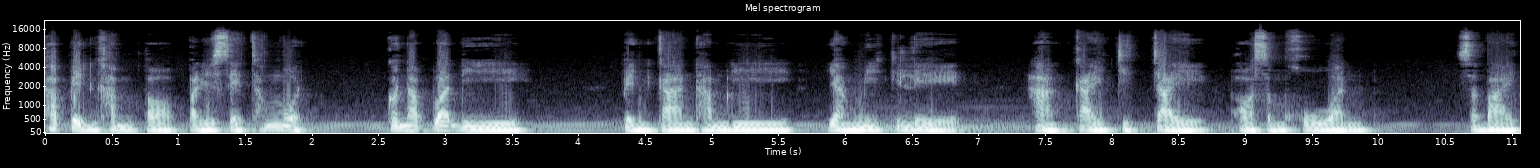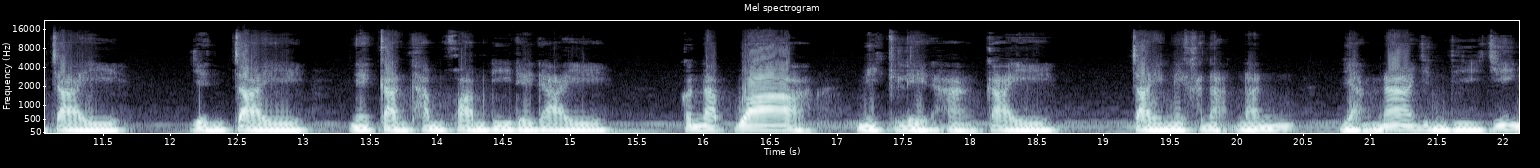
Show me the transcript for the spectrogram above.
ถ้าเป็นคำตอบปฏิเสธทั้งหมด ก็นับว่าดี เป็นการทำดีอย่างมีกิเลสห่างไกลจิตใจพอสมควร สบายใจ เย็นใจในการทำความดีใด ๆ ก็นับว่ามีกิเลสห่างไกล ใจในขณะนั้นอย่างน่ายินดียิ่ง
